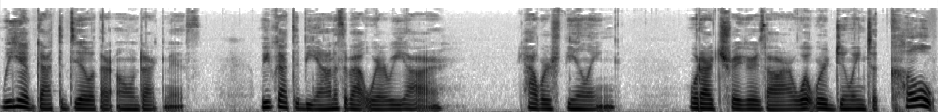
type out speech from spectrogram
we have got to deal with our own darkness. We've got to be honest about where we are, how we're feeling, what our triggers are, what we're doing to cope.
